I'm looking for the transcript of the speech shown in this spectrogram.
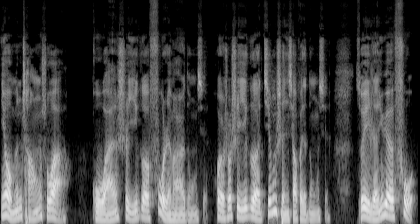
因为我们常说啊，古玩是一个富人玩的东西，或者说是一个精神消费的东西，所以人越富，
